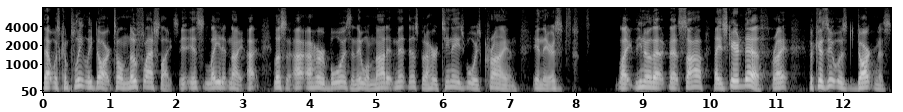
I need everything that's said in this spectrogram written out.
that was completely dark. Told them no flashlights. It, it's late at night. I, listen, I, I, heard boys, and they will not admit this, but I heard teenage boys crying in there. It's like you know that that sigh, like scared to death, right? Because it was darkness,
